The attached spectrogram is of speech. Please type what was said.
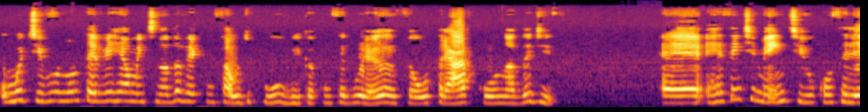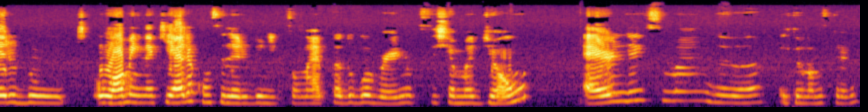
o motivo não teve realmente nada a ver com saúde pública, com segurança, ou tráfico, ou nada disso. É, recentemente, o conselheiro do. O homem, né, que era conselheiro do Nixon na época do governo, que se chama John Ehrlichman. Ele tem um nome estranho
